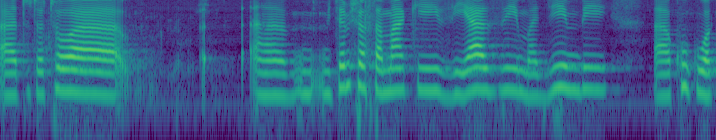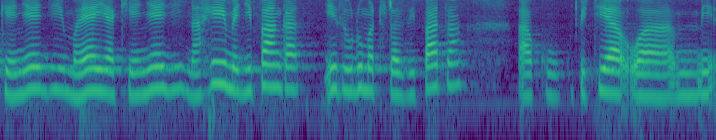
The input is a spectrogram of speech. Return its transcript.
uh, tutatoa uh, michemsho ya samaki, viazi, majimbi, uh, kuku wa kienyeji, mayai ya kienyeji, na hii imejipanga, hizi huduma tutazipata uh, kupitia wa, mi,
